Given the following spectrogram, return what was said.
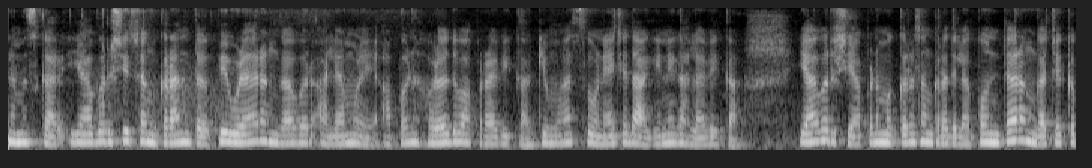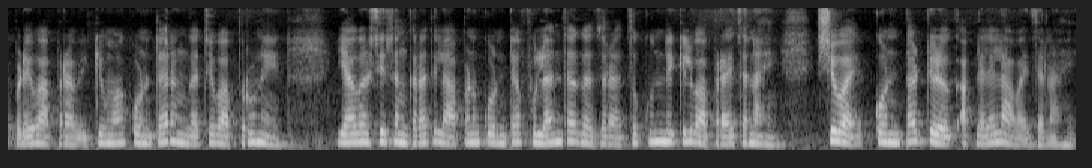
नमस्कार. यावर्षी संक्रांत पिवळ्या रंगावर आल्यामुळे आपण हळद वापरावी का किंवा सोन्याचे दागिने घालावे का? यावर्षी आपण मकर संक्रांतीला कोणत्या रंगाचे कपडे वापरावे किंवा कोणत्या रंगाचे वापरू नयेत? यावर्षी संक्रांतीला आपण कोणत्या फुलांचा गजरा चुकून देखील वापरायचा नाही? शिवाय कोणता टिळक आपल्याला लावायचा नाही?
